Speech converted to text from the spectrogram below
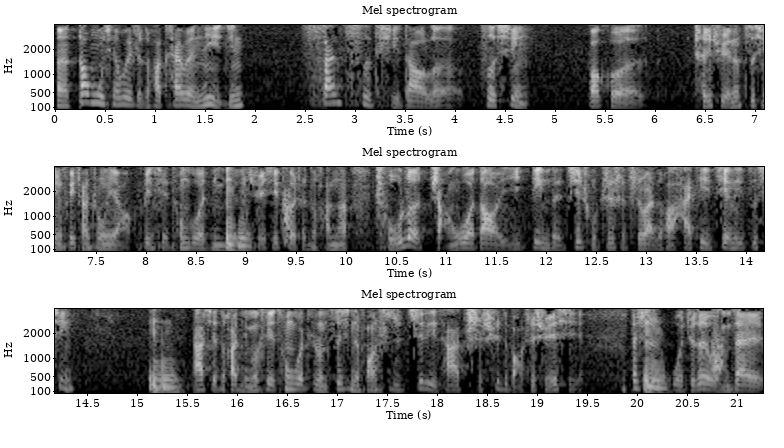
呃，到目前为止的话，凯文你已经三次提到了自信，包括程序员的自信非常重要，并且通过你们的学习课程的话呢，除了掌握到一定的基础知识之外的话，还可以建立自信。嗯哼，而且的话，你们可以通过这种自信的方式去激励他持续的保持学习。但是，我觉得我们在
